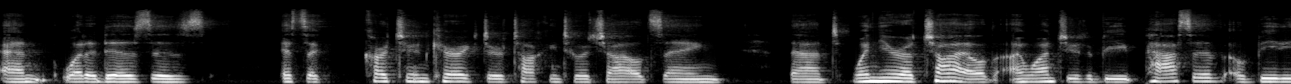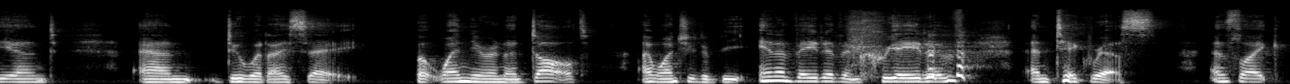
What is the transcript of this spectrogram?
And what it is, is it's a cartoon character talking to a child saying that when you're a child, I want you to be passive, obedient, and do what I say. But when you're an adult, I want you to be innovative and creative and take risks. And it's like,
